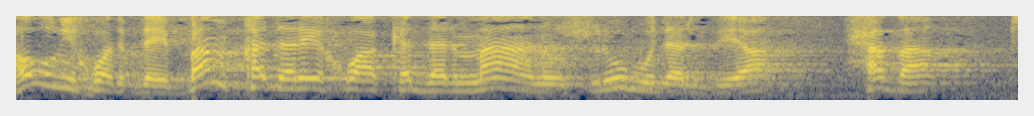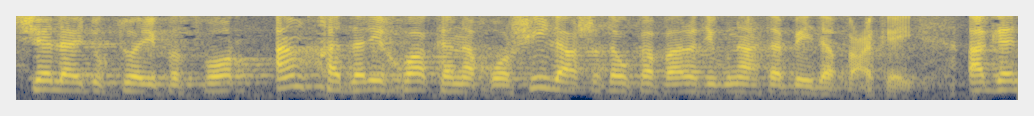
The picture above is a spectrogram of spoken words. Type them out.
هەوڵی خۆت بدەی بەم قەدەرەی خوا کە دەرمان و شروب و دەرزیە حەبە بچێ لای دکتۆری پسپۆر ئەم قەدەری خوا کە نەخۆشی لاشەتەوە کەفارەتی گوناهتە پێی دەفعەکەی ئەگەر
